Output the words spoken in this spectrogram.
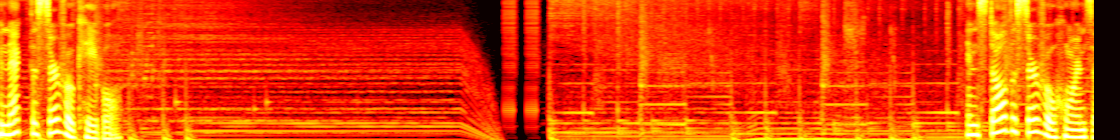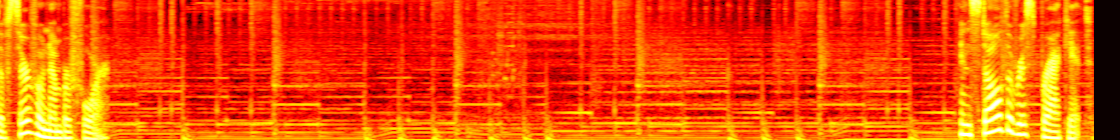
Connect the servo cable. Install the servo horns of servo number 4. Install the wrist bracket.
